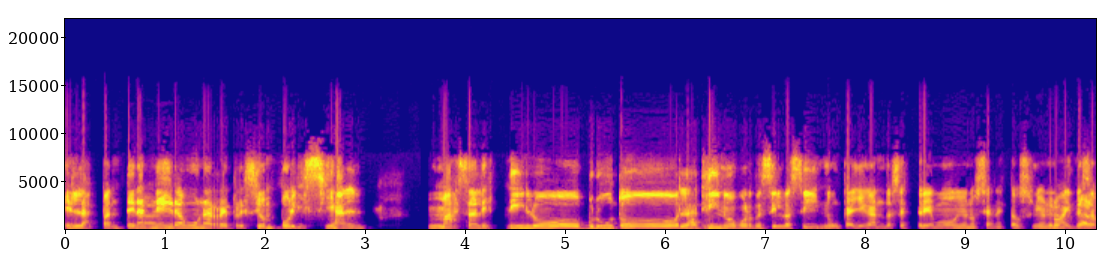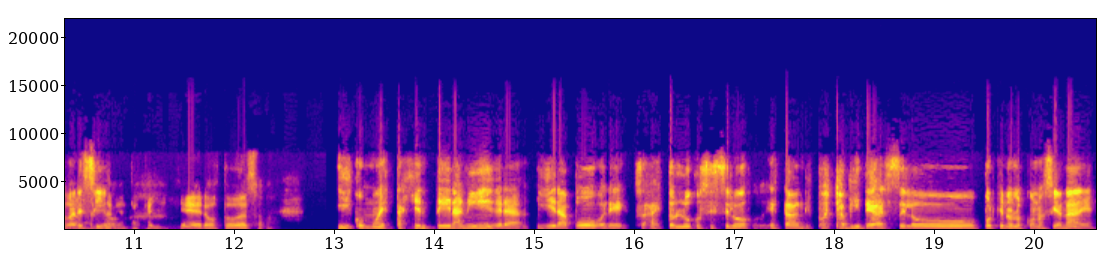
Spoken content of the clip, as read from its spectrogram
En las Panteras Negras hubo una represión policial más al estilo bruto latino, por decirlo así, nunca llegando a ese extremo, yo no sé, en Estados Unidos no hay desaparecidos. todo eso. Y como esta gente era negra y era pobre, estos locos sí se los estaban dispuestos a piteárselo porque no los conocía nadie.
